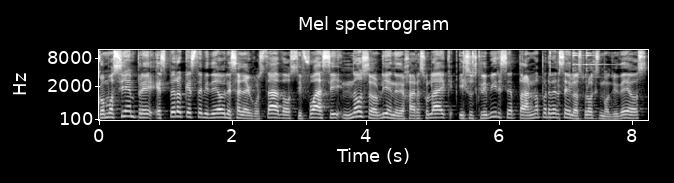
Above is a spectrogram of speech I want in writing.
Como siempre, espero que este video les haya gustado, si fue así no se olviden de dejar su like y suscribirse para no perderse de los próximos videos.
